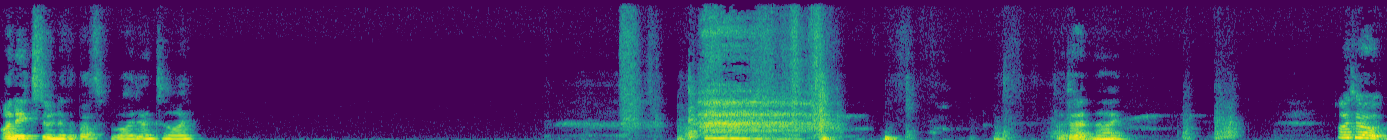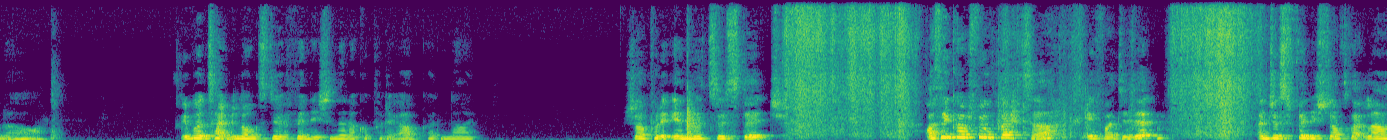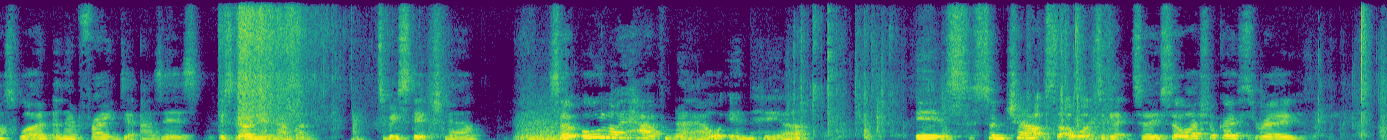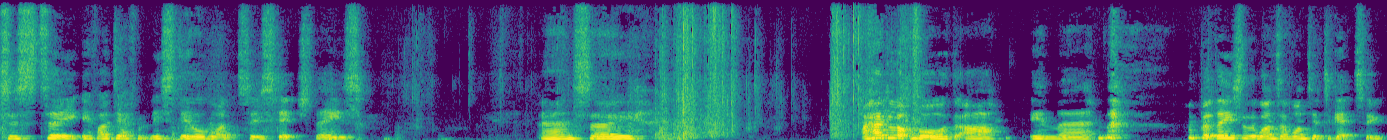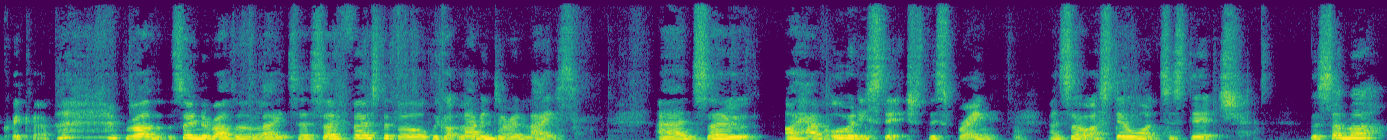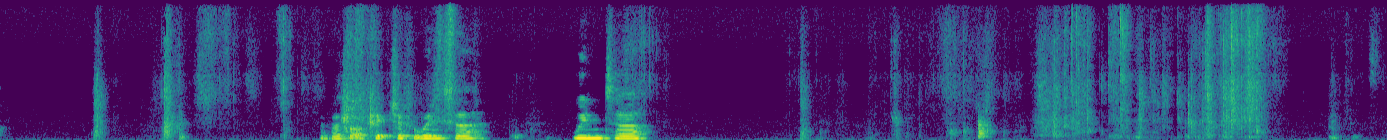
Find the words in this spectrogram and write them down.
I need to do another butterfly, don't I? I don't know. I don't know. It wouldn't take me long to do a finish and then I could put it up, couldn't I? Shall I put it in the to stitch? I think I'd feel better if I did it and just finished off that last one and then framed it as is. It's going in that one to be stitched now. So all I have now in here is some charts that I want to get to. So I shall go through to see if I definitely still want to stitch these. And so I had a lot more that are in there. but these are the ones I wanted to get to quicker, rather sooner rather than later. So first of all, we got lavender and lace. And so I have already stitched this spring and so I still want to stitch the summer Have I got a picture for winter? Winter.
